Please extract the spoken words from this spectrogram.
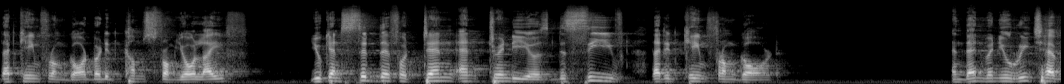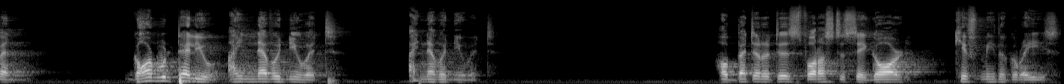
that came from God, but it comes from your life, you can sit there for 10 and 20 years deceived that it came from God. And then when you reach heaven, God would tell you, I never knew it. I never knew it. How better it is for us to say, God, give me the grace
